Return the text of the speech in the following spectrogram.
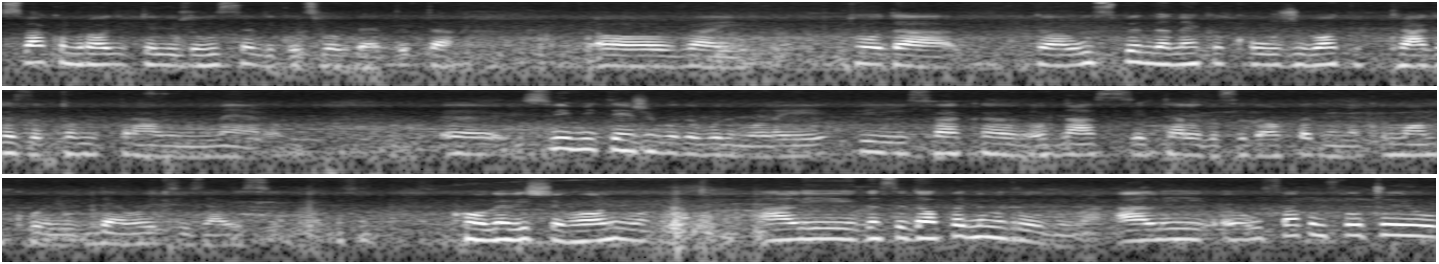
svakom roditelju da usadi kod svog deteta ovaj, to da, da uspe da nekako u životu traga za tom pravom merom. E, svi mi težimo da budemo lepi i svaka od nas je htela da se dopadne nekom momku ili devojci, zavisi koga više volimo, ali da se dopadnemo drugima. Ali e, u svakom slučaju e,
